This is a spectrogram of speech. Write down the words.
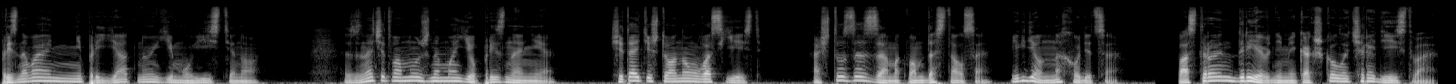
признавая неприятную ему истину. «Значит, вам нужно мое признание. Считайте, что оно у вас есть. А что за замок вам достался? И где он находится? Построен древними, как школа чародейства.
